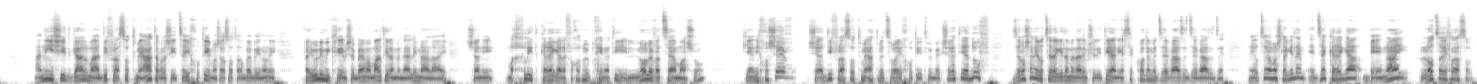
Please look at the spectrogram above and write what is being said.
אני אישית גל מעדיף לעשות מעט אבל שיצא איכותי מאשר לעשות הרבה בינוני. והיו לי מקרים שבהם אמרתי למנהלים מעליי שאני מחליט כרגע לפחות מבחינתי לא לבצע משהו כי אני חושב שעדיף לעשות מעט בצורה איכותית ובהקשרי תעדוף זה לא שאני רוצה להגיד למנהלים שלי תראה אני אעשה קודם את זה ואז את זה ואז את זה אני רוצה ממש להגיד להם את זה כרגע בעיניי לא צריך לעשות.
